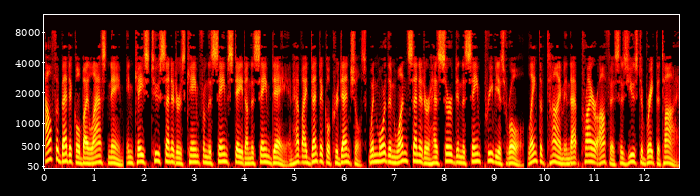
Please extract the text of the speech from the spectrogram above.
Alphabetical by last name in case two senators came from the same state on the same day and have identical credentials when more than one senator has served in the same previous role, length of time in that prior office is used to break the tie.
